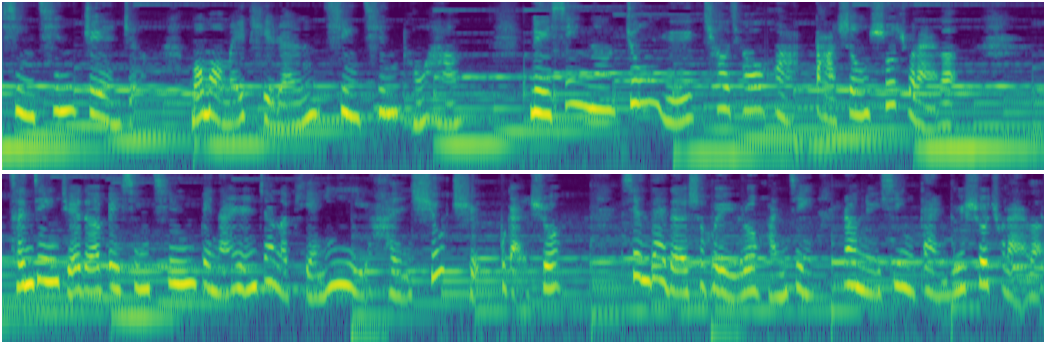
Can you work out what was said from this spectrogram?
性侵志愿者，某某媒体人性侵同行，女性呢终于悄悄话大声说出来了。曾经觉得被性侵、被男人占了便宜，很羞耻，不敢说。现在的社会舆论环境让女性敢于说出来了，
